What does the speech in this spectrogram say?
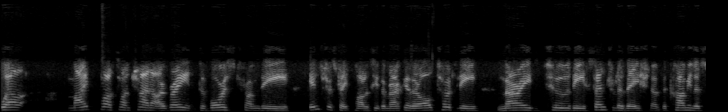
Well, my thoughts on China are very divorced from the interest rate policy of America, they're all totally married to the centralization of the Communist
